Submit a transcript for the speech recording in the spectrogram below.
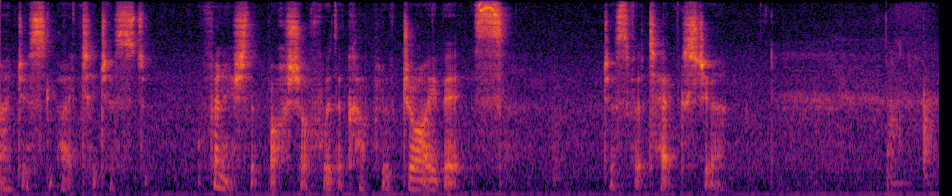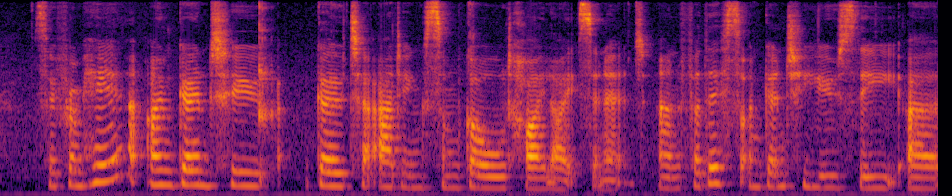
I just like to just finish the brush off with a couple of dry bits just for texture. So from here I'm going to go to adding some gold highlights in it and for this I'm going to use the uh,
